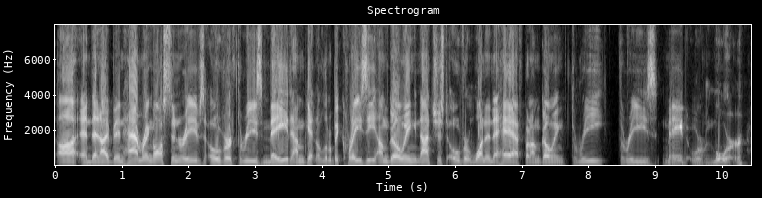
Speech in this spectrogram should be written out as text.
Uh, and then I've been hammering Austin Reaves over threes made. I'm getting a little bit crazy. I'm going not just over one and a half, but I'm going three threes made or more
